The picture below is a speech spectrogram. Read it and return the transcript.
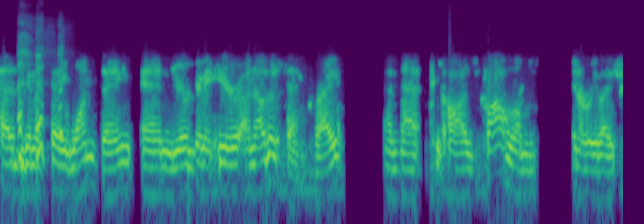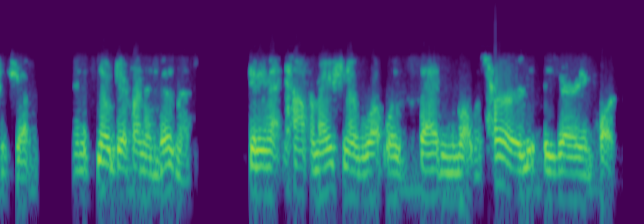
Ted's going to say one thing and you're going to hear another thing, right? And that can cause problems in a relationship. And it's no different in business. Getting that confirmation of what was said and what was heard is very important.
